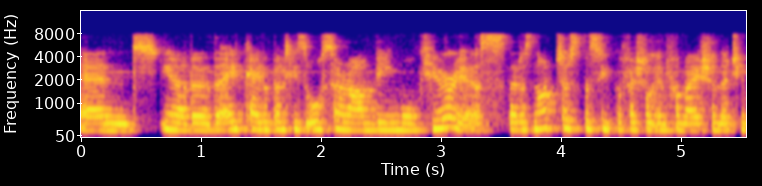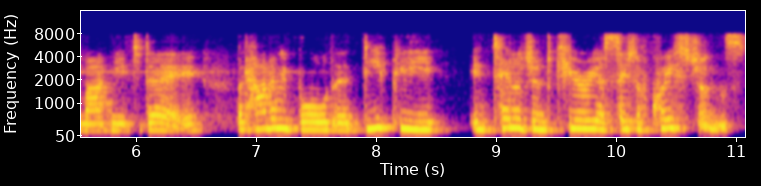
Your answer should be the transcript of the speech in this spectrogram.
and you know the, the eight capabilities also around being more curious that is not just the superficial information that you might need today but how do we build a deeply intelligent curious set of questions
